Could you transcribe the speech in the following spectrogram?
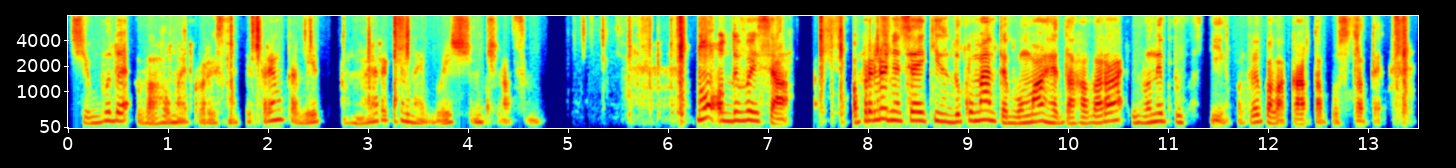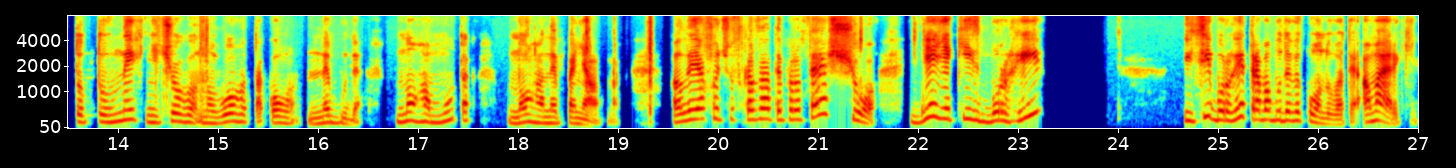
Чи буде вагома і корисна підтримка від Америки найближчим часом? Ну, от дивися, оприлюдняться якісь документи, бумаги, договора, і вони пусті. От випала карта пустоти. Тобто в них нічого нового такого не буде. Много муток, много непонятних. Але я хочу сказати про те, що є якісь борги, і ці борги треба буде виконувати. Америки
